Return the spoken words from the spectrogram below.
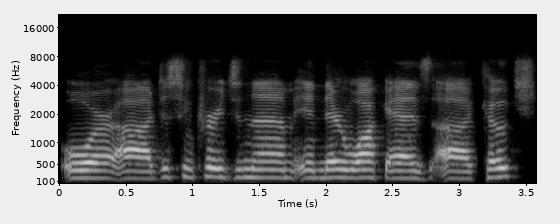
or just encouraging them in their walk as a coach.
